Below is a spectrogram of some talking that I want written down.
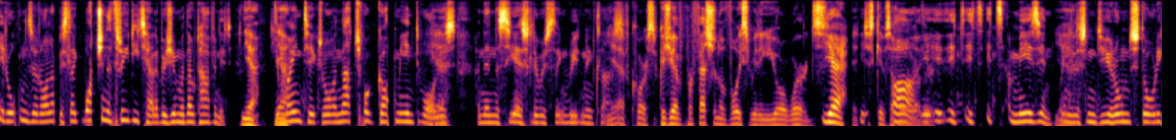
it opens it all up. It's like watching a 3D television without having it. Yeah. Your yeah. mind takes over, and that's what got me into all Yeah. this. And then the C.S. Lewis thing, reading in class. Yeah, of course, because you have a professional voice reading your words. Yeah. It just gives a oh, whole oh, other. it, it, it's it's amazing when you listen to your own story.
